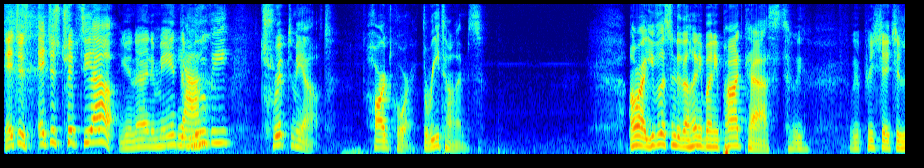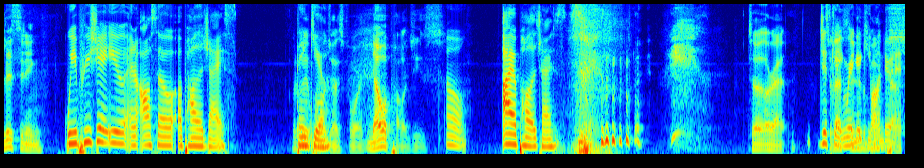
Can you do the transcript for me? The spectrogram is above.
it just it just trips you out. You know what I mean? The Yeah. movie tripped me out, hardcore, three times. All right, you've listened to the Honey Bunny podcast. We we appreciate you listening. we appreciate you and also apologize. What do Thank you. apologize for? No apologies. Oh, I apologize. So all right. Just So kidding. We're gonna keep the on doing it.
